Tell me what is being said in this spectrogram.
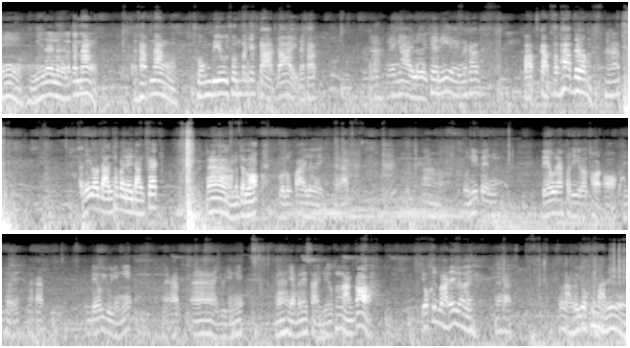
นี่อย่างนี้ได้เลยแล้วก็นั่งนะครับ นั่งชมวิวชมบรรยากาศได้นะครับนะง่ายๆเลยแค่นี้เองนะครับ ปรับกลับสภาพเดิมนะครับ อันนี้เราดันเข้าไปเลยดังแกรกอ่ามันจะล็อกกดลงไปเลยนะครับอ่าตัวนี้เป็นเบลต์นะพอดีเราถอดออกเฉยๆนะครับเป็นเบลต์อยู่อย่างนี้นะครับ อ่า อยู่อย่างนี้นะ ยังไม่ได้ใส่เบลต์ข้างหลังก็ยกขึ้นมาได้เลยนะครับ ข้างหลังก็ยกขึ้นมาได้เลย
